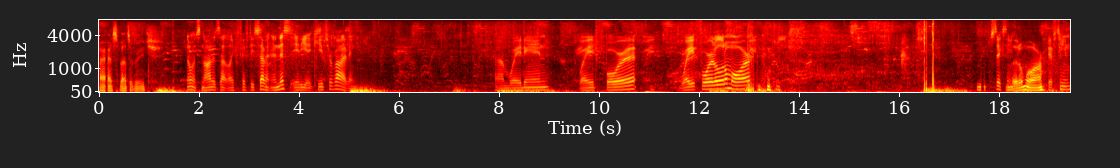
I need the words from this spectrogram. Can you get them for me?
Alright, it's about to breach. No, it's not. It's at like 57, and this idiot keeps reviving. I'm waiting. Wait for it. Wait for it a little more. 16, A little more. 15,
